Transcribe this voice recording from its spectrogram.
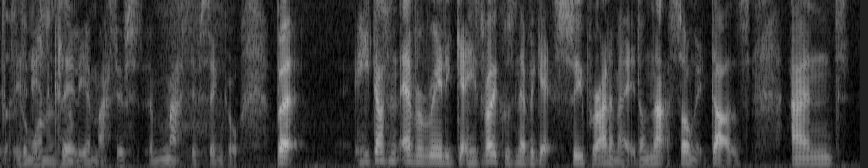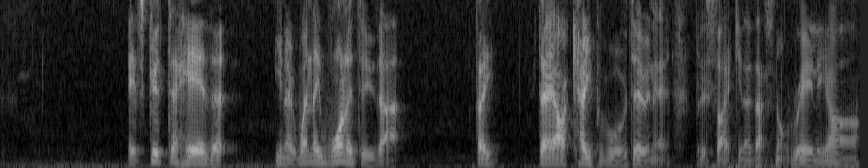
that's it's, it's clearly a massive, a massive single, but he doesn't ever really get his vocals never get super animated. On that song, it does, and it's good to hear that you know when they want to do that, they they are capable of doing it. But it's like you know that's not really our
